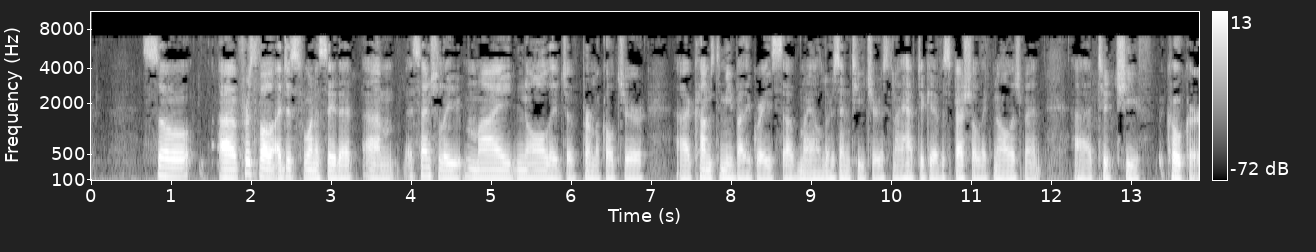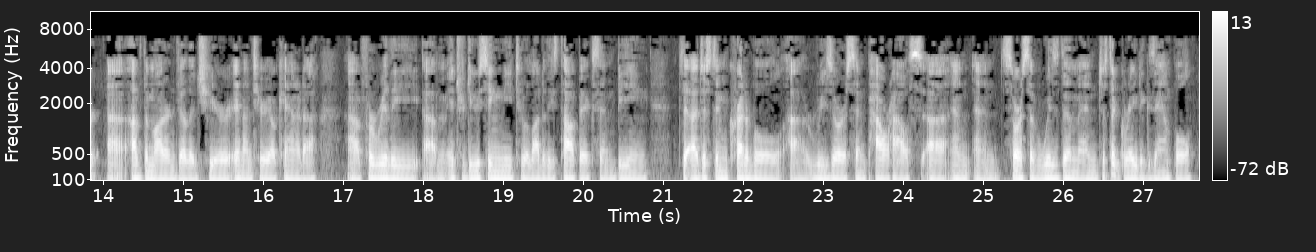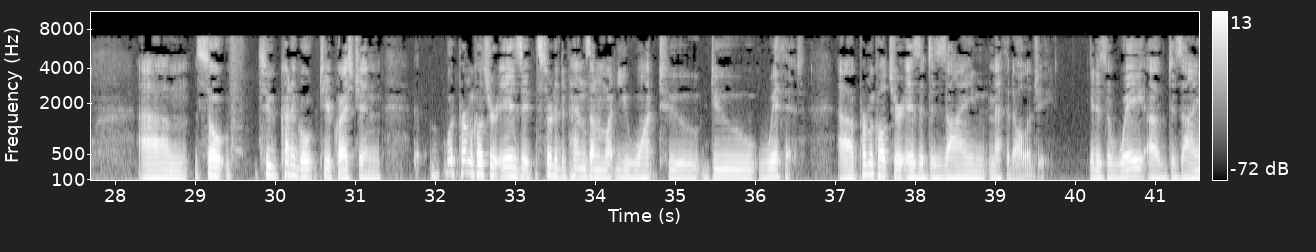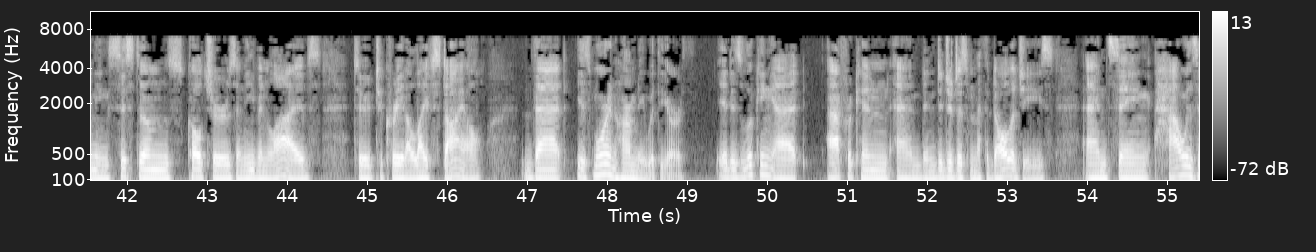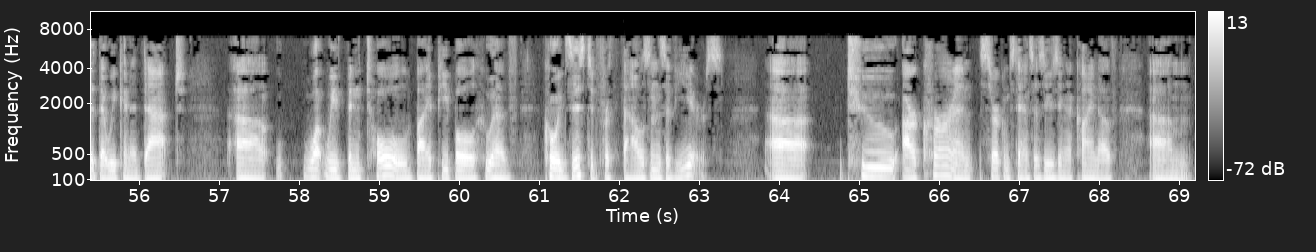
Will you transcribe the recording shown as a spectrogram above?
So, uh, first of all, I just want to say that um, essentially my knowledge of permaculture uh, comes to me by the grace of my elders and teachers, and I have to give a special acknowledgement uh, to Chief Coker uh, of the Modern Village here in Ontario, Canada uh, for really um, introducing me to a lot of these topics and being uh, just an incredible uh, resource and powerhouse uh, and, and source of wisdom and just a great example. Um, so f- to kind of go to your question, what permaculture is, it sort of depends on what you want to do with it. Uh, permaculture is a design methodology. It is a way of designing systems, cultures, and even lives to, to create a lifestyle that is more in harmony with the earth. It is looking at African and indigenous methodologies and saying, how is it that we can adapt uh, what we've been told by people who have coexisted for thousands of years uh, to our current circumstances using a kind of um,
